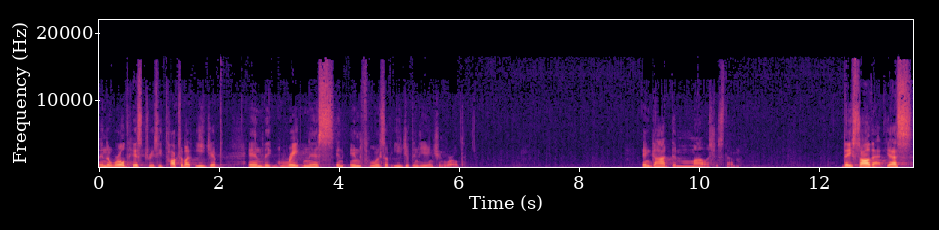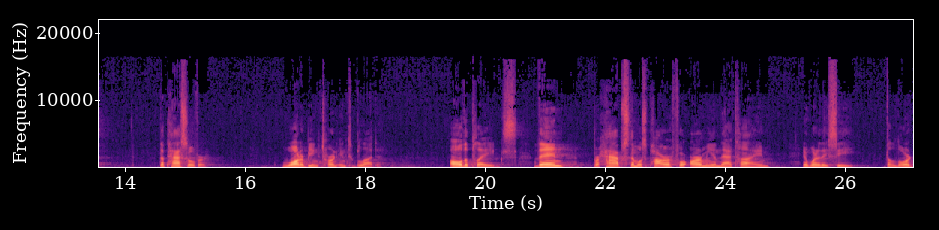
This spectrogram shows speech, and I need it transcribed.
in the world histories, he talks about Egypt and the greatness and influence of Egypt in the ancient world. And God demolishes them. They saw that, yes? The Passover, water being turned into blood, all the plagues. Then perhaps the most powerful army in that time. And what do they see? The Lord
